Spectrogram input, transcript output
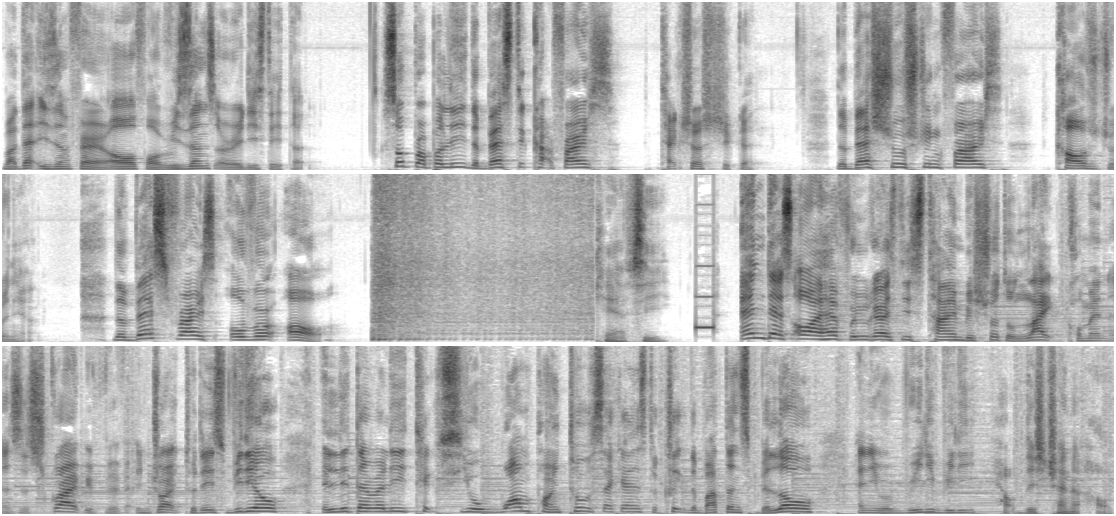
But that isn't fair at all for reasons already stated. So properly, the best thick cut fries, Texas Chicken. The best shoestring fries, Carl's Jr. The best fries overall, KFC. And that's all I have for you guys this time. Be sure to like, comment and subscribe if you've enjoyed today's video. It literally takes you 1.2 seconds to click the buttons below and it will really really help this channel out.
